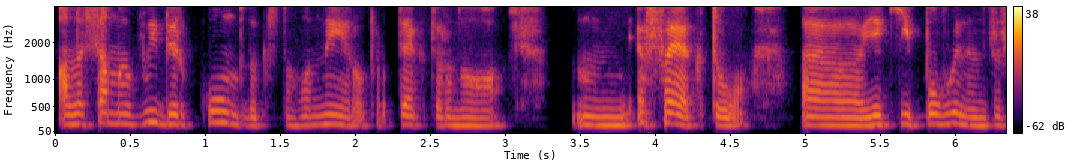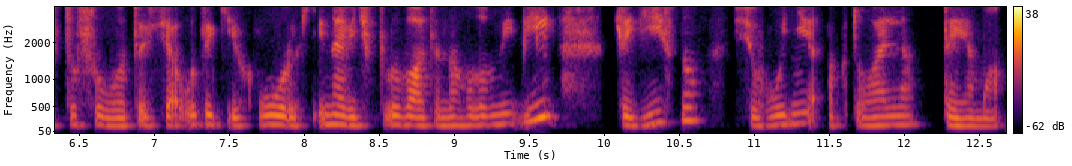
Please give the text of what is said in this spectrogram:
Але саме вибір комплексного нейропротекторного ефекту, е, який повинен застосовуватися у таких хворих і навіть впливати на головний біль, це дійсно сьогодні актуальна тема.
